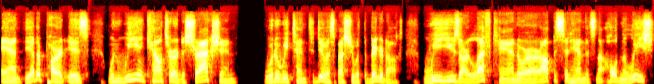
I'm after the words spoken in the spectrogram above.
And the other part is when we encounter a distraction, what do we tend to do, especially with the bigger dogs? We use our left hand or our opposite hand that's not holding the leash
